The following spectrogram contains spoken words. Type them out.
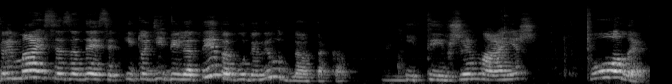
Тримайся за 10, і тоді біля тебе буде не одна така. І ти вже маєш поле.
